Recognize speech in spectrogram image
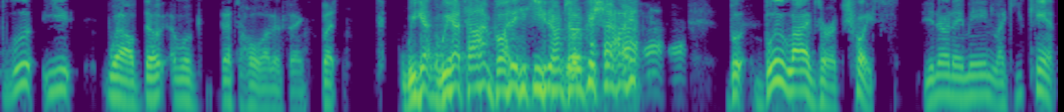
blue you well though well that's a whole other thing but We got we got time, buddy. You don't don't be shy. bl- blue lives are a choice you know what i mean like you can't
